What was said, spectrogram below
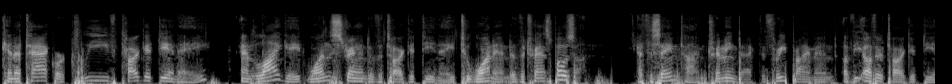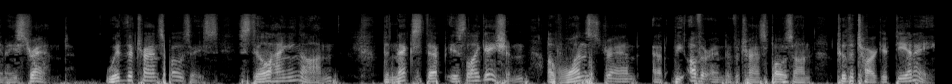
can attack or cleave target DNA and ligate one strand of the target DNA to one end of the transposon, at the same time trimming back the 3' end of the other target DNA strand. With the transposase still hanging on, the next step is ligation of one strand at the other end of the transposon to the target DNA,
